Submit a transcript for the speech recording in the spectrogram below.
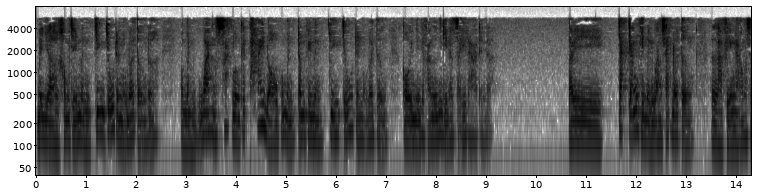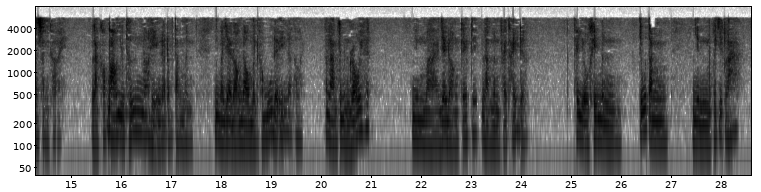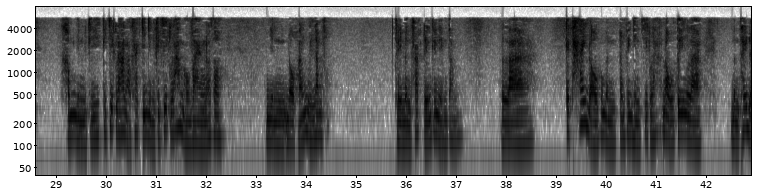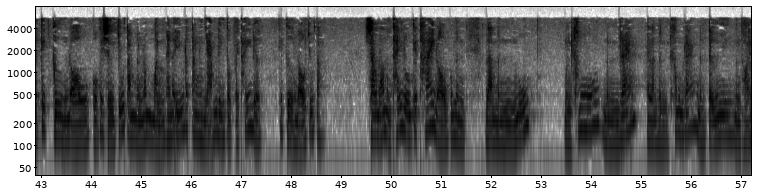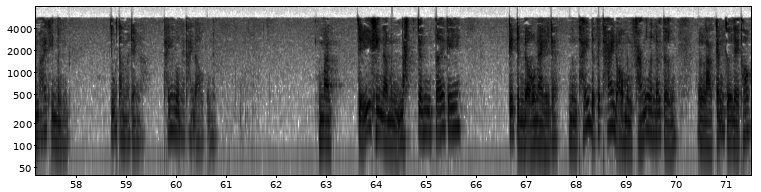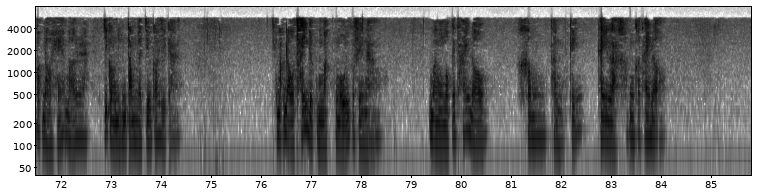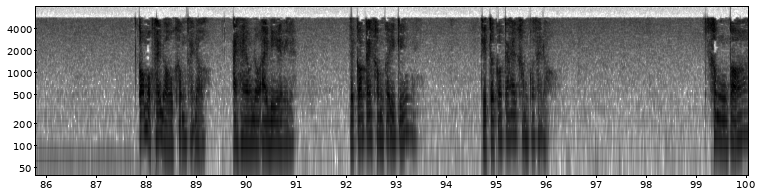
bây giờ không chỉ mình chuyên chú trên một đối tượng nữa, mà mình quan sát luôn cái thái độ của mình trong khi mình chuyên chú trên một đối tượng, coi những cái phản ứng gì nó xảy ra trên đó. Tại vì chắc chắn khi mình quan sát đối tượng là phiền não nó sẽ sanh khởi, là có bao nhiêu thứ nó hiện ra trong tâm mình. Nhưng mà giai đoạn đầu mình không muốn để ý nó thôi, nó làm cho mình rối hết. Nhưng mà giai đoạn kế tiếp là mình phải thấy được. Thí dụ khi mình chú tâm nhìn một cái chiếc lá không nhìn cái cái chiếc lá nào khác, chỉ nhìn cái chiếc lá màu vàng đó thôi. Nhìn độ khoảng 15 phút, thì mình phát triển cái niệm tâm là cái thái độ của mình trong khi nhìn chiếc lá. Đầu tiên là mình thấy được cái cường độ của cái sự chú tâm mình nó mạnh hay nó yếu, nó tăng giảm liên tục, phải thấy được cái cường độ chú tâm. Sau đó mình thấy luôn cái thái độ của mình là mình muốn, mình không muốn, mình ráng hay là mình không ráng, mình tự nhiên, mình thoải mái khi mình chú tâm ở trên đó, thấy luôn cái thái độ của mình. Mà chỉ khi nào mình đặt chân tới cái cái trình độ này đó, mình thấy được cái thái độ mình phản lên đối tượng là cánh cửa giải thoát bắt đầu hé mở ra, chứ còn định tâm là chưa có gì cả. Bắt đầu thấy được mặt mũi của phiền não bằng một cái thái độ không thành kiến, hay là không có thái độ. Có một thái độ, không thái độ. I have no idea vậy đấy. Tôi có cái không có ý kiến. Thì tôi có cái không có thái độ. Không có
